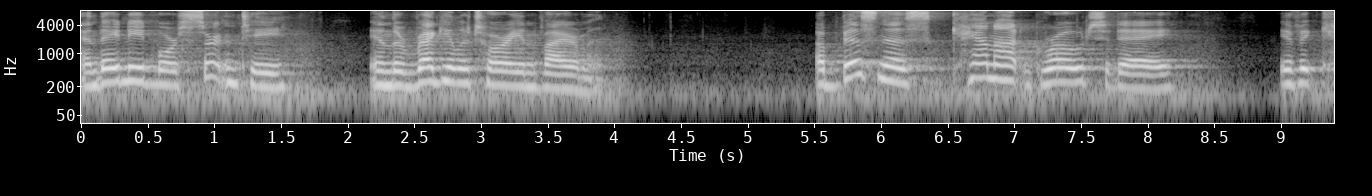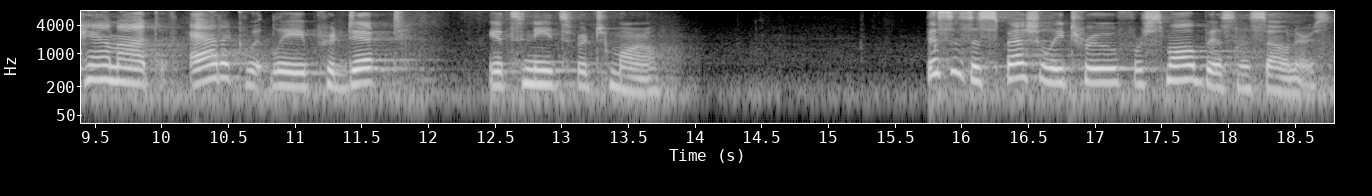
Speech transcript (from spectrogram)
and they need more certainty in the regulatory environment. A business cannot grow today if it cannot adequately predict its needs for tomorrow. This is especially true for small business owners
